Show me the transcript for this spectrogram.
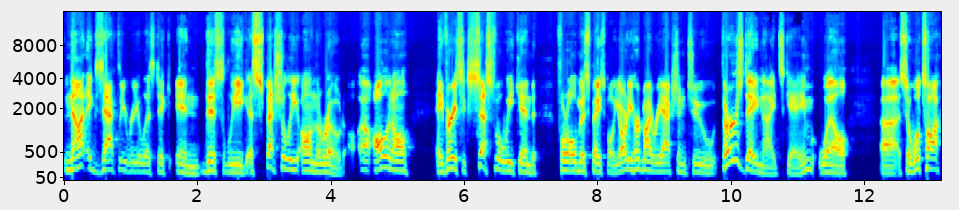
not exactly realistic in this league, especially on the road. Uh, all in all, a very successful weekend for Ole Miss baseball. You already heard my reaction to Thursday night's game. Well, uh, so we'll talk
